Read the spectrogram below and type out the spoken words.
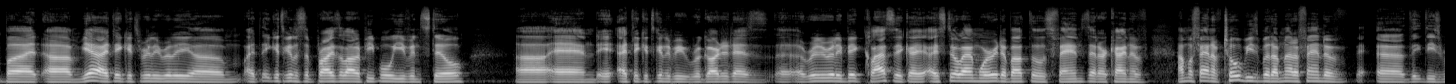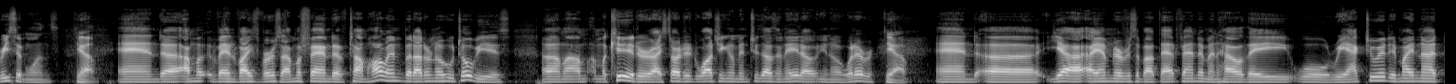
But um, yeah, I think it's really, really. Um, I think it's going to surprise a lot of people, even still. Uh, and it, I think it's going to be regarded as a really, really big classic. I, I still am worried about those fans that are kind of. I'm a fan of Tobey's, but I'm not a fan of uh, the, these recent ones yeah. and uh, I'm a, and vice versa. I'm a fan of Tom Holland, but I don't know who Toby is. Um, I'm, I'm a kid, or I started watching him in 2008. I, you know, whatever. Yeah. And uh, yeah, I am nervous about that fandom and how they will react to it. It might not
